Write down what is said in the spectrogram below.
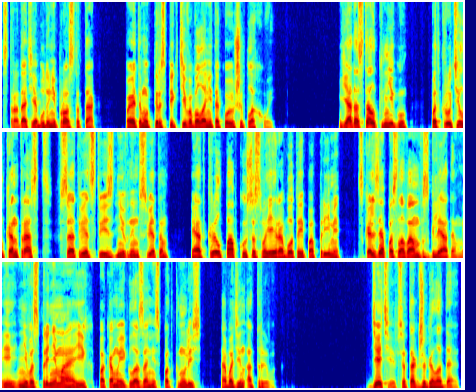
страдать я буду не просто так, поэтому перспектива была не такой уж и плохой. Я достал книгу, подкрутил контраст в соответствии с дневным светом и открыл папку со своей работой по приме, скользя по словам взглядом и не воспринимая их, пока мои глаза не споткнулись об один отрывок. Дети все так же голодают.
